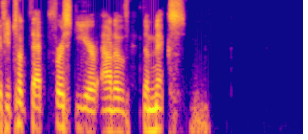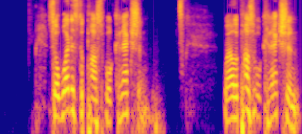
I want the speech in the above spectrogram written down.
if you took that first year out of the mix. So what is the possible connection? Well, the possible connection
